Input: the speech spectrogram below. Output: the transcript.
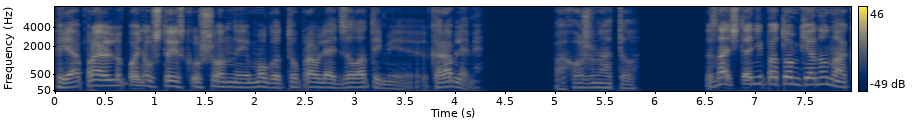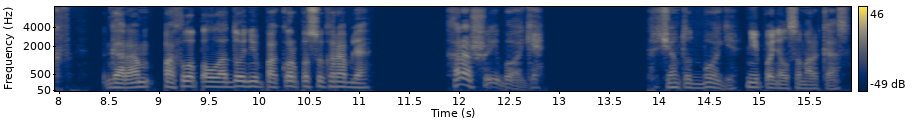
Я правильно понял, что искушенные могут управлять золотыми кораблями. Похоже на то. Значит, они потомки анунаков. Гарам похлопал ладонью по корпусу корабля. Хороши боги. — При чем тут боги? — не понял Самаркас.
